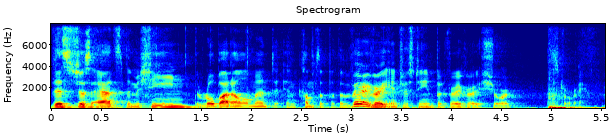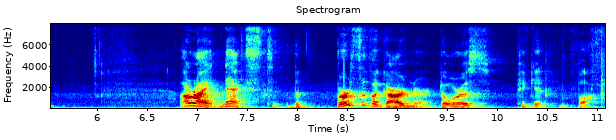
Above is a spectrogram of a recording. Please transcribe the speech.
this just adds the machine, the robot element, and comes up with a very, very interesting but very, very short story. All right, next, The Birth of a Gardener, Doris Pitkin Buck.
